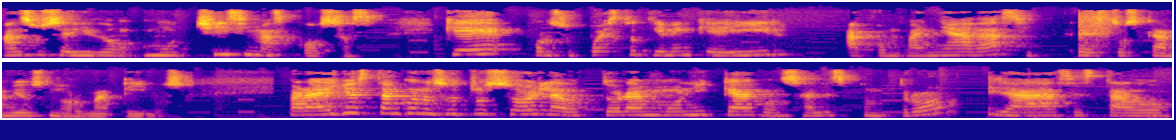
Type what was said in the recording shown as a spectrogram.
Han sucedido muchísimas cosas que, por supuesto, tienen que ir acompañadas de estos cambios normativos. Para ello están con nosotros hoy la doctora Mónica González Control. Ya has estado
